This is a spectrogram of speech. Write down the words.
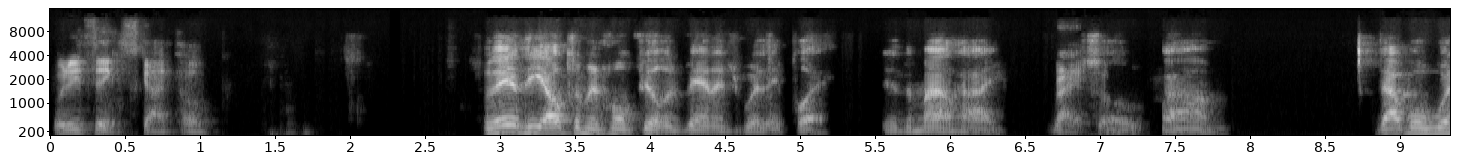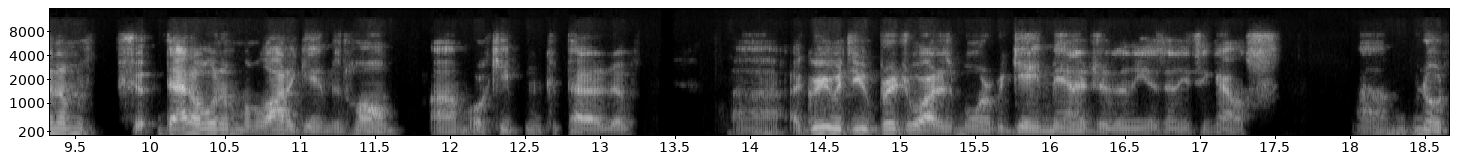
What do you think, Scott Cope? So they have the ultimate home field advantage where they play in the mile high. Right. So um, that will win them. That'll win them a lot of games at home um, or keep them competitive. Uh, agree with you. Bridgewater is more of a game manager than he is anything else. Um, no,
